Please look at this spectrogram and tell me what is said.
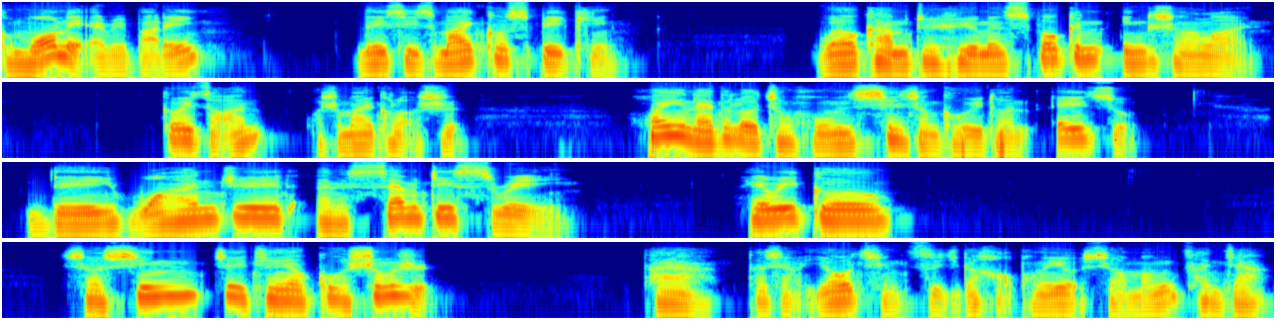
Good morning, everybody. This is Michael speaking. Welcome to Human Spoken English Online. 各位早安，我是 Michael 老师，欢迎来到乐成红线上口语团 A 组，Day one hundred and seventy-three. Here we go. 小新这天要过生日，他呀，他想邀请自己的好朋友小萌参加。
